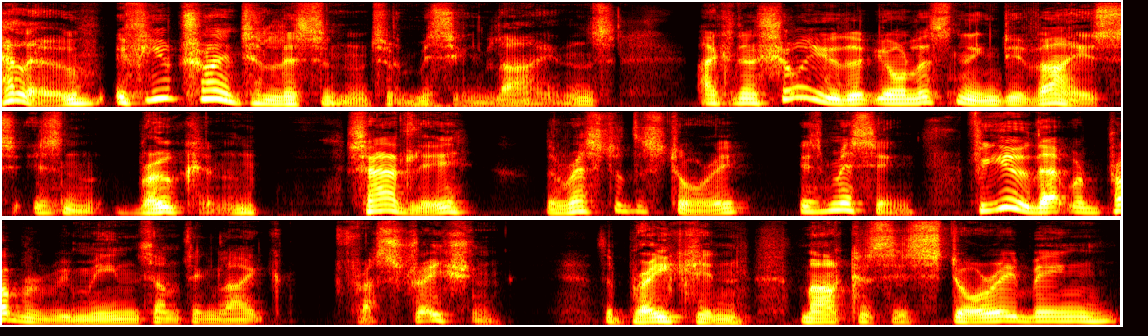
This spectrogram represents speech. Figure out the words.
Hello. If you tried to listen to missing lines, I can assure you that your listening device isn't broken. Sadly, the rest of the story is missing. For you, that would probably mean something like frustration. The break in Marcus's story being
